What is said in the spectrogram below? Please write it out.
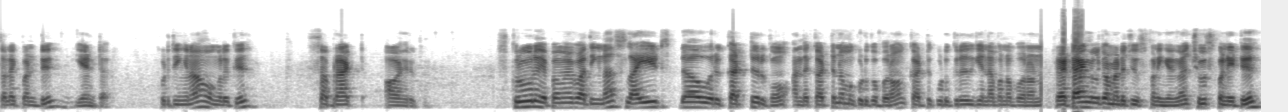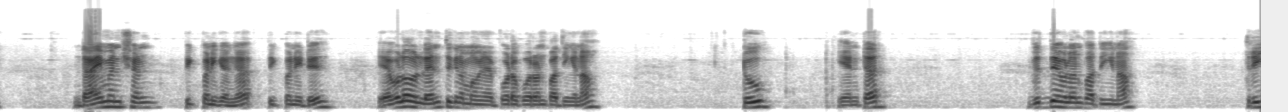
செலக்ட் பண்ணிட்டு என்டர் கொடுத்தீங்கன்னா உங்களுக்கு சப்ராக்ட் ஆகிருக்கும். ஸ்க்ரூவில் எப்போவுமே பார்த்தீங்கன்னா ஸ்லைட்ஸாக ஒரு கட்டு இருக்கும். அந்த கட்டு நம்ம கொடுக்க போகிறோம் கட்டு கொடுக்குறதுக்கு என்ன பண்ண போகிறோம்னா ரெக்டாங்கிள் கமெண்ட்டை சூஸ் பண்ணிக்கோங்க. சூஸ் பண்ணிவிட்டு டைமென்ஷன் பிக் பண்ணிக்கோங்க. பிக் பண்ணிவிட்டு எவ்வளோ லென்த்துக்கு நம்ம போட போகிறோம்னு பார்த்தீங்கன்னா டூ என்டர் வித் எவ்வளோன்னு பார்த்தீங்கன்னா த்ரீ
